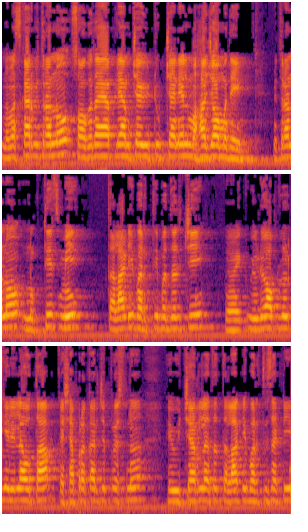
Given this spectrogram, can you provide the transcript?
नमस्कार मित्रांनो स्वागत आहे आपल्या आमच्या युट्यूब चॅनेल महाजॉमध्ये. मित्रांनो नुकतीच मी तलाठी भरतीबद्दलची एक व्हिडिओ अपलोड केलेला होता. कशा प्रकारचे प्रश्न हे विचारलं तर तलाठी भरतीसाठी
